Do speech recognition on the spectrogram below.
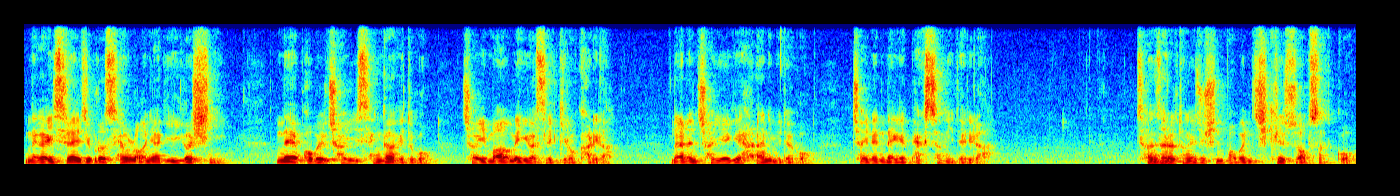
내가 이스라엘 집으로 세울 언약이 이것이니 내 법을 저희 생각에 두고 저희 마음에 이것을 기록하리라. 나는 저희에게 하나님이 되고 저희는 내게 백성이 되리라. 천사를 통해 주신 법은 지킬 수 없었고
